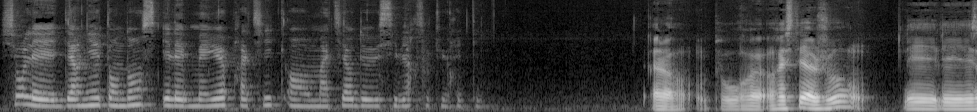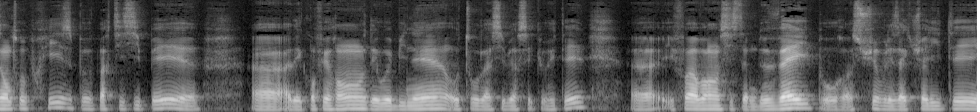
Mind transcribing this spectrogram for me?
sur les dernières tendances et les meilleures pratiques en matière de cybersécurité? Alors, pour euh, rester à jour, les, entreprises peuvent participer euh, à, des conférences, des webinaires autour de la cybersécurité. Euh, il faut avoir un système de veille pour suivre les actualités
